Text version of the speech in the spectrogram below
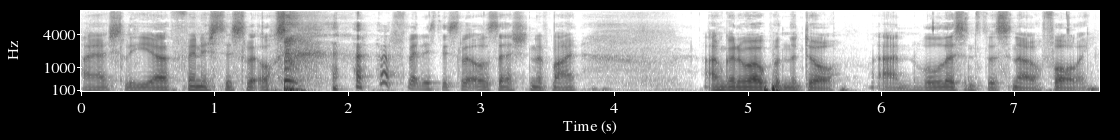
I actually uh, finish this little finish this little session of mine. I'm going to open the door and we'll listen to the snow falling.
